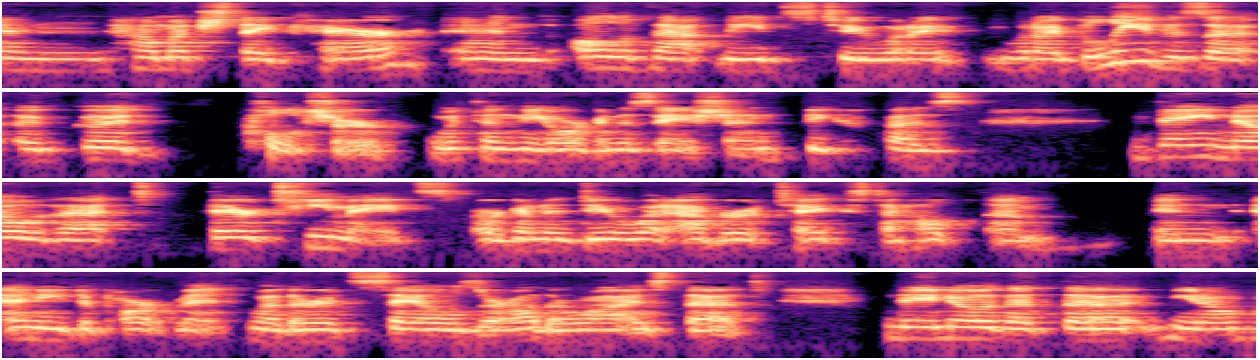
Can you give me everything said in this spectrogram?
and how much they care, and all of that leads to what I what I believe is a, a good culture within the organization because they know that their teammates are going to do whatever it takes to help them in any department whether it's sales or otherwise that they know that the you know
